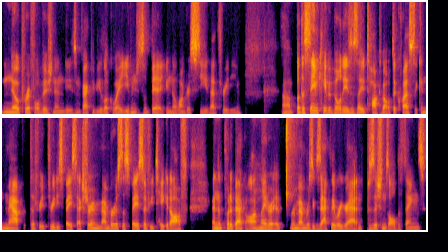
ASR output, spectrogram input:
no peripheral vision in these. In fact, if you look away even just a bit, you no longer see that 3D. Um, but the same capabilities as I talked about with the Quest, it can map the 3D space, actually remembers the space. So if you take it off and then put it back on later, it remembers exactly where you're at and positions all the things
